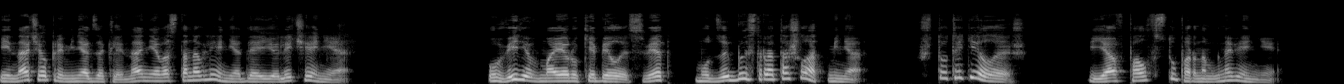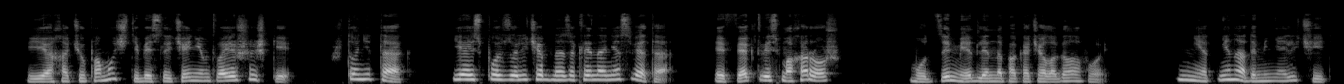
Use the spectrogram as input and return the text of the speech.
и начал применять заклинание восстановления для ее лечения. Увидев в моей руке белый свет, Мудзи быстро отошла от меня. «Что ты делаешь?» Я впал в ступор на мгновение. «Я хочу помочь тебе с лечением твоей шишки. Что не так? Я использую лечебное заклинание света. Эффект весьма хорош». Мудзи медленно покачала головой. «Нет, не надо меня лечить.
